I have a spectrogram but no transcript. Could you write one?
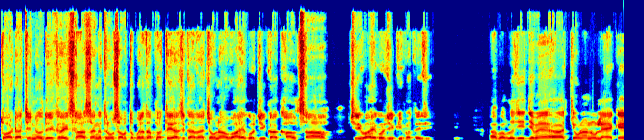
ਤੁਹਾਡਾ ਚੈਨਲ ਦੇਖ ਰਹੀ ਸਾਧ ਸੰਗਤ ਨੂੰ ਸਭ ਤੋਂ ਪਹਿਲਾਂ ਤਾਂ ਫਤਿਹ ਅਰਜ਼ ਕਰਨਾ ਚਾਹੁੰਦਾ, ਵਾਹਿਗੁਰੂ ਜੀ ਕਾ ਖਾਲਸਾ, ਸ੍ਰੀ ਵਾਹਿਗੁਰੂ ਜੀ ਕੀ ਫਤਿਹ ਜੀ। ਬਬਲੂ ਜੀ ਜਿਵੇਂ ਚੋਣਾਂ ਨੂੰ ਲੈ ਕੇ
